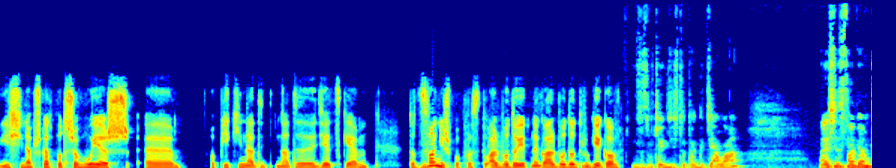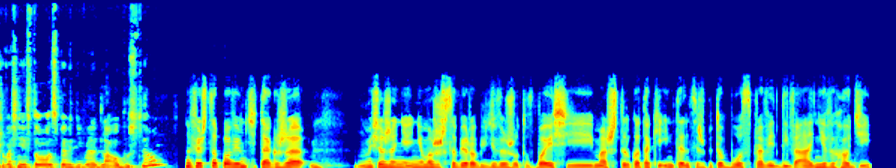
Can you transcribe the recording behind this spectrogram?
Jeśli na przykład potrzebujesz e, opieki nad, nad dzieckiem, to dzwonisz po prostu albo do jednego, albo do drugiego. Zazwyczaj gdzieś to tak działa, ale ja się zastanawiam, czy właśnie jest to sprawiedliwe dla obu stron? No wiesz co, powiem Ci tak, że myślę, że nie, nie możesz sobie robić wyrzutów, bo jeśli masz tylko takie intencje, żeby to było sprawiedliwe, a nie wychodzi,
